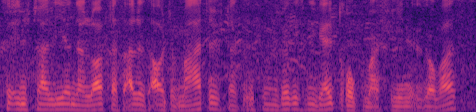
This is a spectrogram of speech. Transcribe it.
zu installieren. Dann läuft das alles automatisch. Das ist nun wirklich eine Gelddruckmaschine, sowas.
